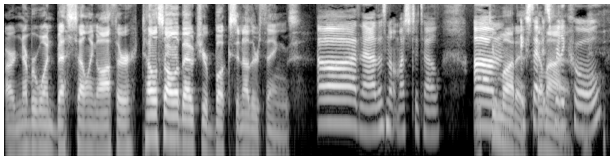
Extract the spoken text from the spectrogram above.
our number one best selling author. Tell us all about your books and other things. Oh, no, there's not much to tell. You're too modest. Except Come it's really cool.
